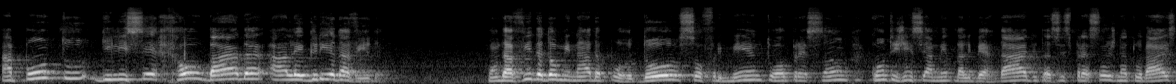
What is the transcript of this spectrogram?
a ponto de lhe ser roubada a alegria da vida. Quando a vida é dominada por dor, sofrimento, opressão, contingenciamento da liberdade, das expressões naturais,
